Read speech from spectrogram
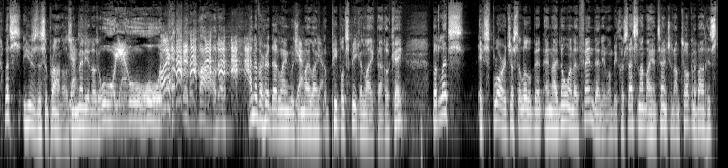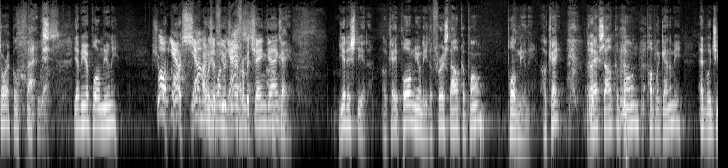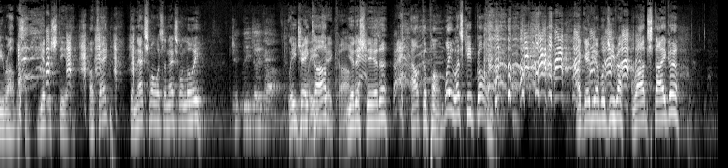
Let's use The Sopranos and many of those, oh, yeah, oh, oh, yeah, about. I never heard that language Yeah, in my life, yeah. people speaking like that, okay? But let's explore just a little bit, and I don't want to offend anyone because that's not my intention. I'm talking about historical facts. Yes. You ever hear Paul Muni? Sure, Oh, of yeah, course. yeah. I was a fugitive yes. from a chain gang. Okay. Yiddish theater. Okay. Paul Muni, the first Al Capone, Paul Muni. Okay. The next Al Capone, Public Enemy, Edward G. Robinson. Yiddish theater. Okay. The next one, what's the next one, Louis? Lee J. Cobb. Lee J. Lee Cobb, J. Cobb. Yiddish theater, Al Capone. Wait, let's keep going. I gave you Edward G. Rob- Rod Steiger.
